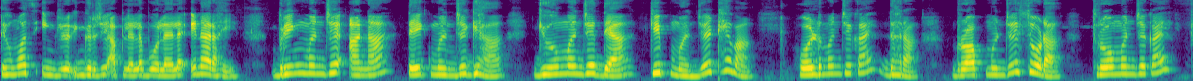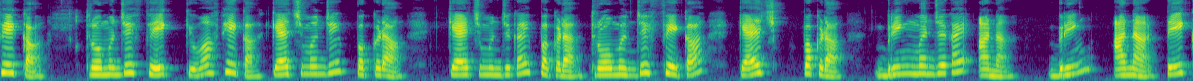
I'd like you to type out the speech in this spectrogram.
तेव्हाच इंग्र इंग्रजी आपल्याला बोलायला येणार आहे. ब्रिंग म्हणजे आणा टेक म्हणजे घ्या घेऊ म्हणजे द्या कीप म्हणजे ठेवा. होल्ड म्हणजे काय? धरा. ड्रॉप म्हणजे सोडा. थ्रो म्हणजे काय? फेका. थ्रो म्हणजे फेक किंवा फेका. कॅच म्हणजे पकडा. कॅच म्हणजे काय? पकडा. थ्रो म्हणजे फेका. कॅच पकडा. ब्रिंग म्हणजे काय? आणा. ब्रिंग आणा. टेक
